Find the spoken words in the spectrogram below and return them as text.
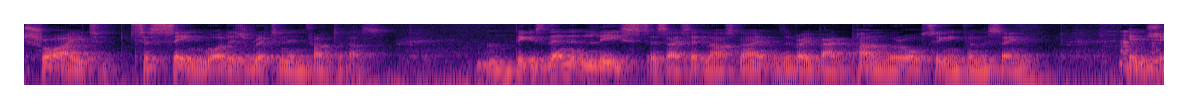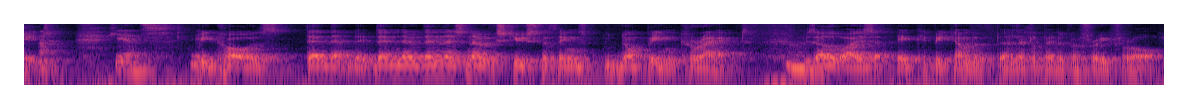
try to, to sing what is written in front of us. Because then at least, as I said last night, it was a very bad pun, we're all singing from the same hymn sheet. yes. Because then, then, then, there, then there's no excuse for things not being correct. Mm-hmm. Because otherwise it could become a, a little bit of a free for all.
